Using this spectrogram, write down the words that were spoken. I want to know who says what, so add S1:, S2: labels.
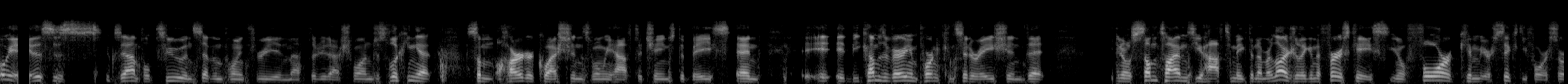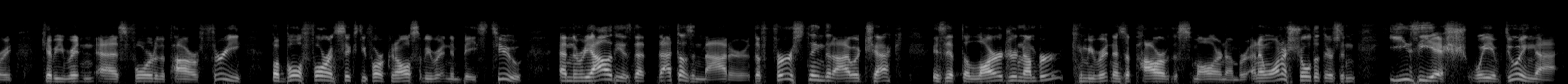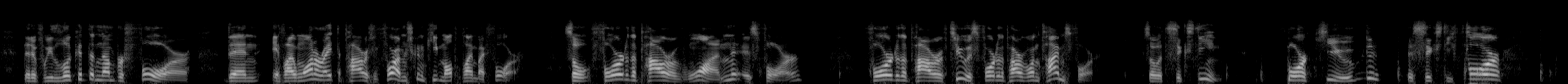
S1: Okay, this is example two and 7.3 in Math 30-1, just looking at some harder questions when we have to change the base. And it, it becomes a very important consideration that you know, sometimes you have to make the number larger. Like in the first case, you know, four can be, or 64, sorry, can be written as four to the power of three, but both four and 64 can also be written in base two. And the reality is that that doesn't matter. The first thing that I would check is if the larger number can be written as a power of the smaller number. And I want to show that there's an easy-ish way of doing that, that if we look at the number four, then if I want to write the powers of four, I'm just going to keep multiplying by four. So four to the power of one is four. 4 to the power of 2 is 4 to the power of 1 times 4. So it's 16. 4 cubed is 64.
